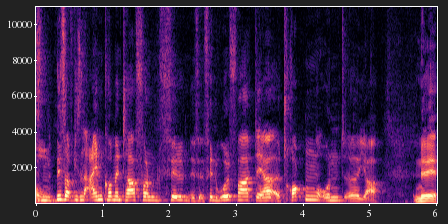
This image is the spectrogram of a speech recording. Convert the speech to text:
diesen, bis auf diesen einen Kommentar von Phil, Finn Wohlfahrt, der äh, trocken und äh, ja. Nee,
